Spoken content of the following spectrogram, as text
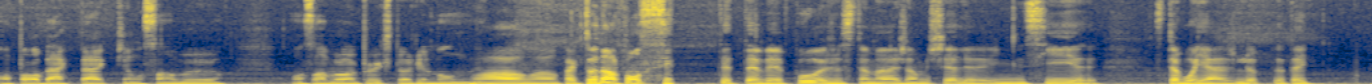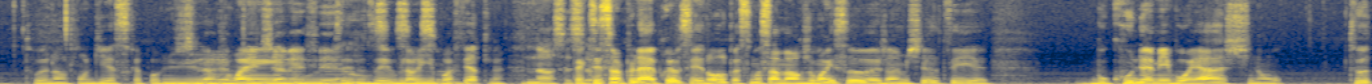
on part backpack, puis on s'en va. On s'en va un peu explorer le monde. Wow, wow. Fait que toi, dans le fond, si tu n'avais pas, justement, Jean-Michel, euh, initié euh, ce voyage-là, peut-être toi, dans le fond, JS serait pas venu Je rejoindre. jamais ou, fait, non, dire, ça, vous l'auriez pas fait. Là. Non, c'est Fait que tu sais, ça. c'est un peu la preuve, c'est drôle, parce que moi, ça m'a rejoint, ça, euh, Jean-Michel. Tu sais, euh, beaucoup de mes voyages, sinon tout,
